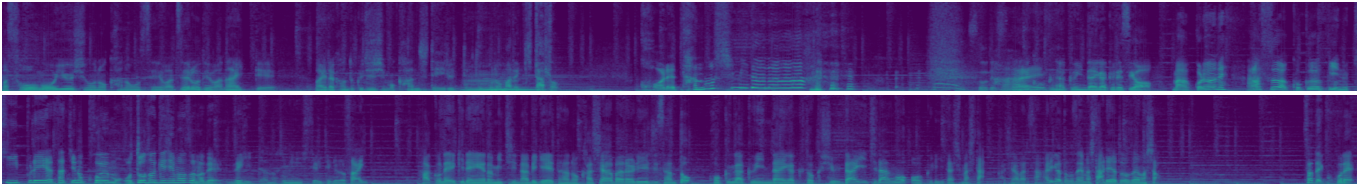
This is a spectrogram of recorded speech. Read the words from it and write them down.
まあ、総合優勝の可能性はゼロではないって前田監督自身も感じているっていうところまで来たと。これ楽しみだな。そうですね、はい、国学院大学ですよ。まあこれはね、はい、明日は国学院のキープレーヤーたちの声もお届けしますのでぜひ楽しみにしていてください箱根駅伝への道ナビゲーターの柏原隆二さんと国学院大学特集第1弾をお送りいたしました。柏原さんありがとうございました。ありがとうございました。さてここで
